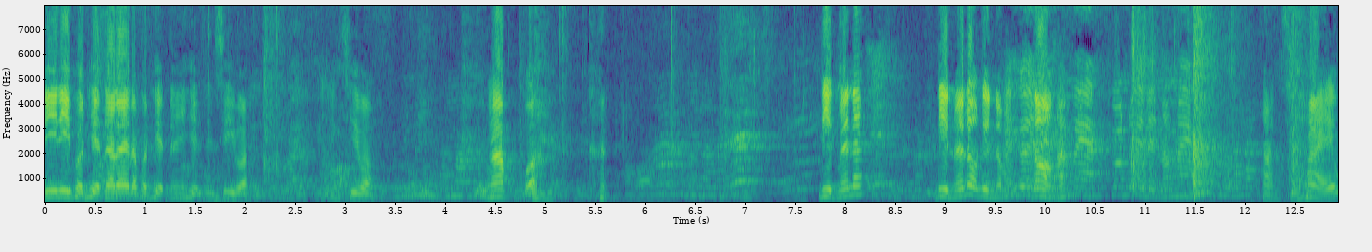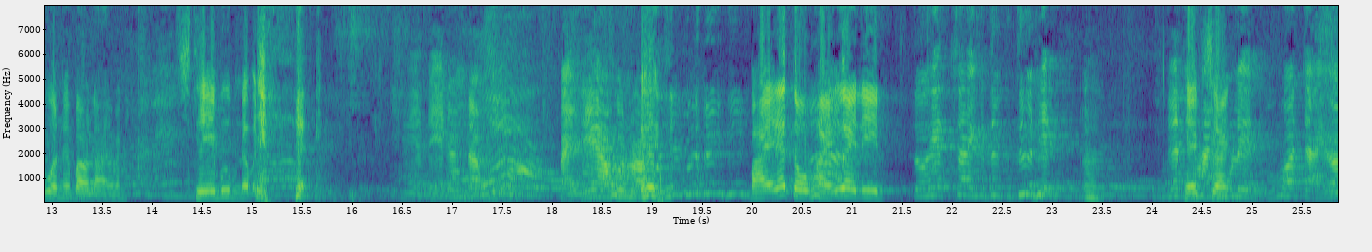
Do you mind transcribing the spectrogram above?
นี่นี่เพิ่นเฮ็ดอะไรแต่เพิ่นเฮ็ดนี่เฮ็ดจังซี่ว่ะจังซี่ว่ะงับว่ะดิดไหมนะดิดไหมน้องดิดน้ำน้องนะแม่ชวนเลยเล่นน้ำแม่หันสิหายอ้วนให้เบาลายมันสิเทบึ้มได้บ่เรียนได้นั่งดำเลยไปแล้วคนเราไปแล้วโตมให้เอื้อยดิดตัวเฮ็ดใส่กระตือกระตือเฮ็ดอืม เฮ็ดเฮ็ดใส่ให้ผู้เล่นบ่พอใจก็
